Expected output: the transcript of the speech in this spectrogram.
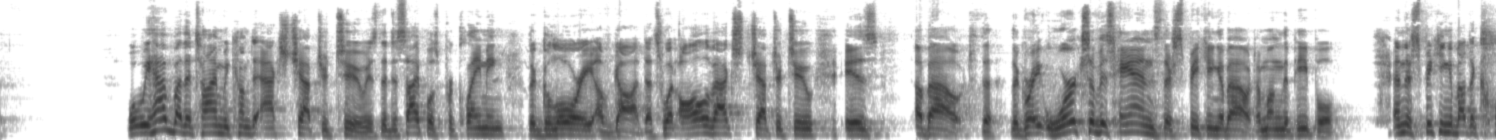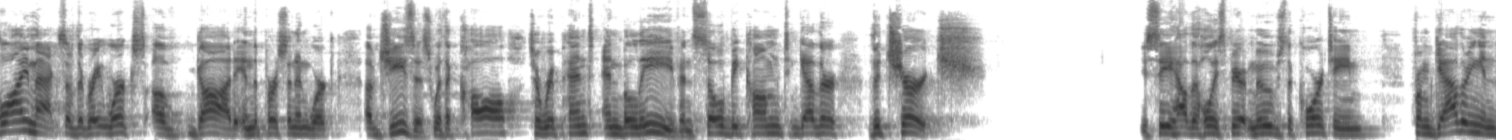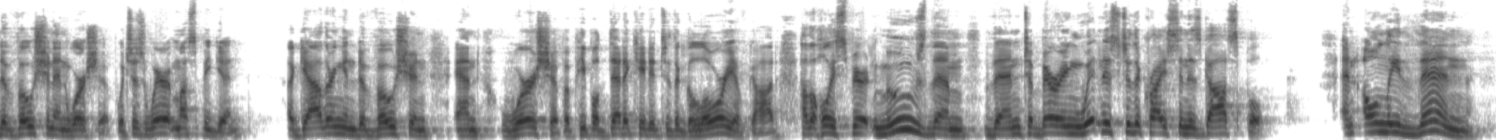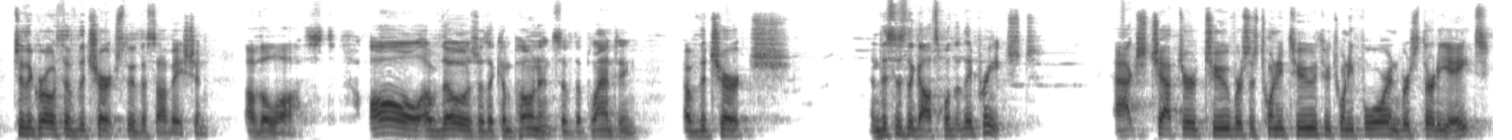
What we have by the time we come to Acts chapter 2 is the disciples proclaiming the glory of God. That's what all of Acts chapter 2 is about. The, the great works of his hands they're speaking about among the people. And they're speaking about the climax of the great works of God in the person and work of Jesus with a call to repent and believe and so become together the church. You see how the Holy Spirit moves the core team from gathering in devotion and worship, which is where it must begin. A gathering in devotion and worship, a people dedicated to the glory of God, how the Holy Spirit moves them then to bearing witness to the Christ in His gospel and only then to the growth of the church through the salvation of the lost. All of those are the components of the planting of the church. And this is the gospel that they preached. Acts chapter 2, verses 22 through 24 and verse 38.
